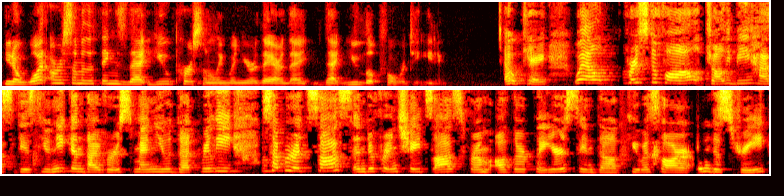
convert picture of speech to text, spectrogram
you know, what are some of the things that you personally when you're there that that you look forward to eating? Okay. Well, first of all, Jollibee has this unique and diverse menu that really separates us and differentiates us from other players in the QSR industry.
